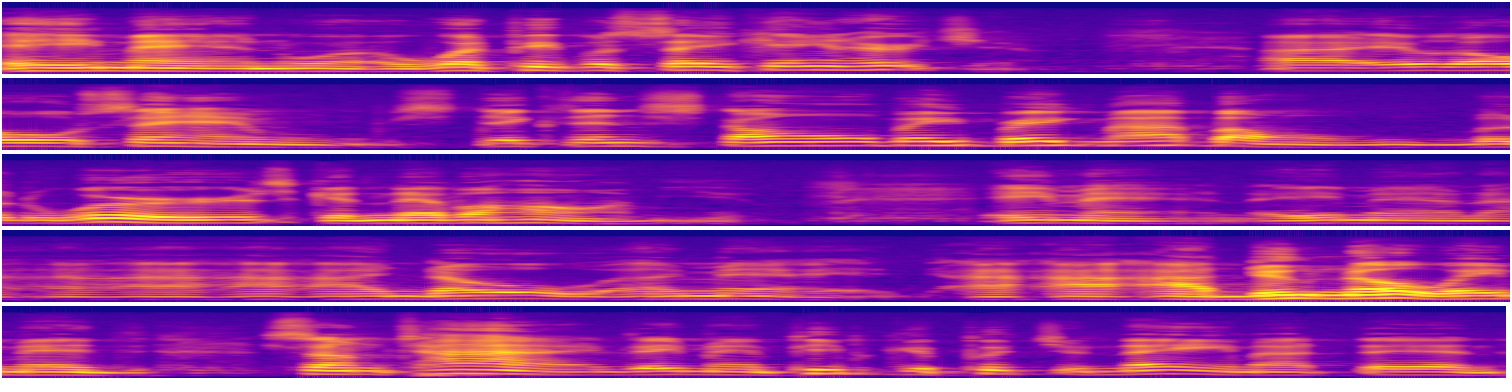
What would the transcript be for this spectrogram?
Amen. What people say can't hurt you. Uh, it was an old saying, sticks and stone may break my bones, but words can never harm you. Amen. Amen. I, I, I know, amen. I, I, I do know, amen. Sometimes, amen, people can put your name out there, and,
